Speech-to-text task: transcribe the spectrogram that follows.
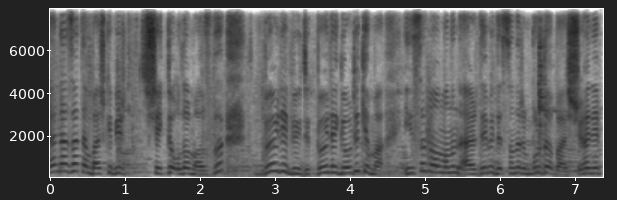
Benden zaten başka bir şekli olamazdı. Böyle büyüdük, böyle gördük ama insan olmanın erdemi de sanırım burada başlıyor. Hani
